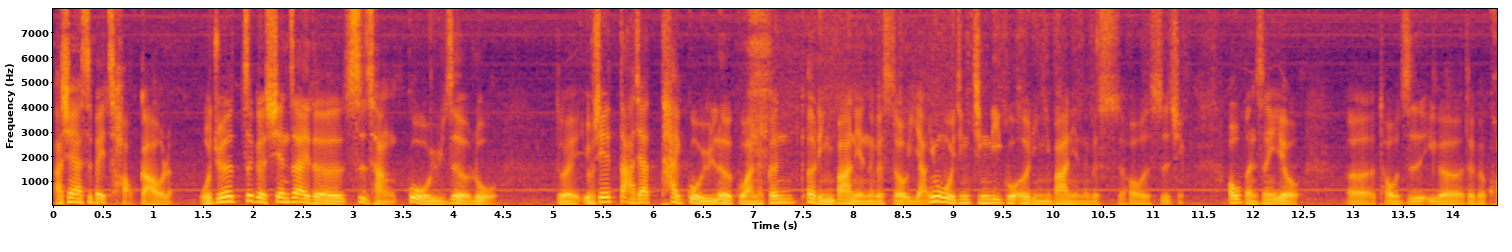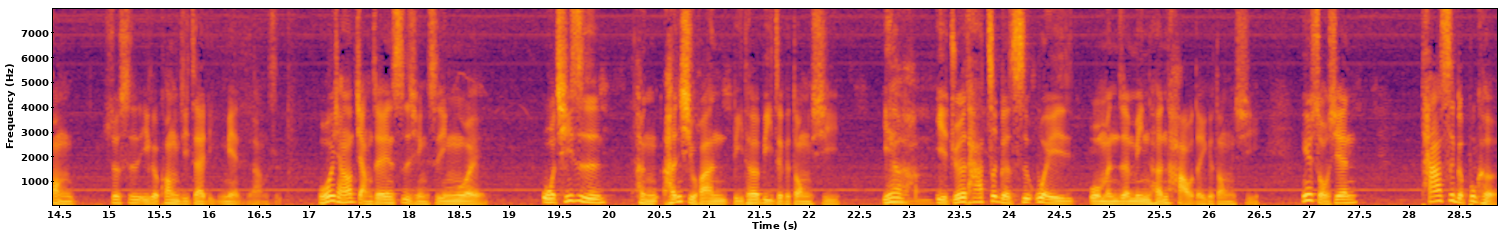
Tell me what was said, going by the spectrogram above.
啊，现在是被炒高了。我觉得这个现在的市场过于热络，对，有些大家太过于乐观了，跟二零一八年那个时候一样。因为我已经经历过二零一八年那个时候的事情，啊，我本身也有呃投资一个这个矿，就是一个矿机在里面这样子。我会想要讲这件事情，是因为我其实很很喜欢比特币这个东西，也很嗯也觉得它这个是为我们人民很好的一个东西。因为首先，它是个不可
